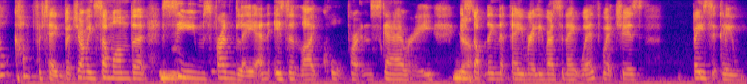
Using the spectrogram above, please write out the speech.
not comforting, but you know I mean someone that Mm. seems friendly and isn't like corporate and scary Yeah. is something that they really resonate with, which is basically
